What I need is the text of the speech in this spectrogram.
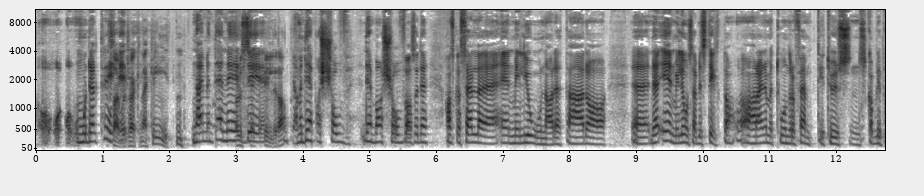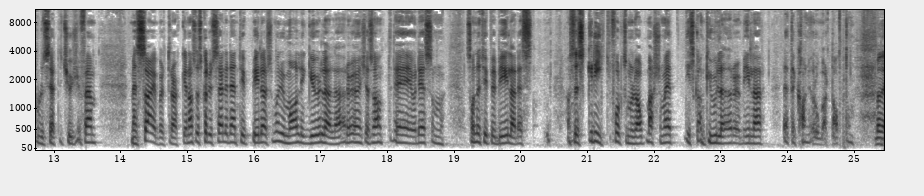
Og, og, og modell 3 Cybertrucken er ikke liten. Nei, men den er, Har du sett det, bilder av den? Ja, men det er bare show. Det er bare show. Altså, det, han skal selge en million av dette her da. Eh, det er én million som er bestilt. da, Han regner med 250 000 skal bli produsert i 2025. Men cybertrucken, altså skal du selge den type biler, så må du male gule eller røde. ikke sant? Det er jo det som, Sånne type biler det, altså Skrik folk som vil ha oppmerksomhet, de skal ha gule eller røde biler. Dette kan jo Robert alt om. Men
